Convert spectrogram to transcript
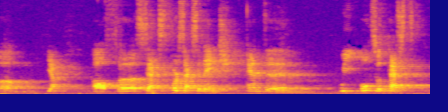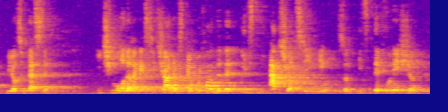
um, yeah, of uh, sex for sex and age. And uh, we also test, we also tested each model against each other, and we found that it's the actual singing, so it's the phonation,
